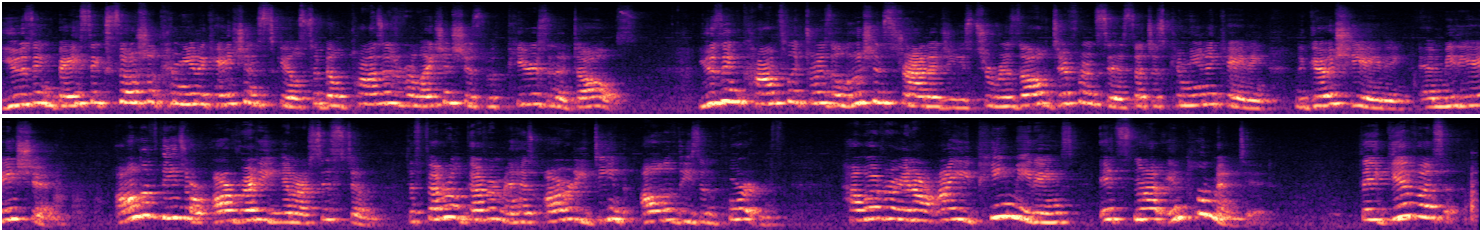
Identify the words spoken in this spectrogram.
Using basic social communication skills to build positive relationships with peers and adults. Using conflict resolution strategies to resolve differences such as communicating, negotiating, and mediation. All of these are already in our system. The federal government has already deemed all of these important. However, in our IEP meetings, it's not implemented. They give us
